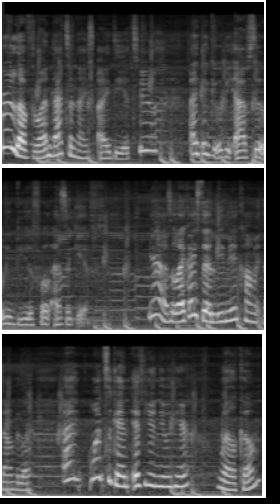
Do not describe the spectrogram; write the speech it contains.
for a loved one. That's a nice idea too. I think it would be absolutely beautiful as a gift. Yeah, so like I said, leave me a comment down below. And once again, if you're new here, welcome.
